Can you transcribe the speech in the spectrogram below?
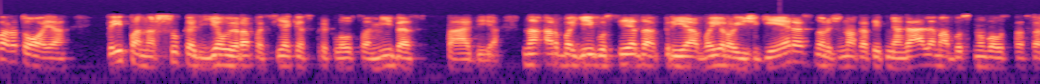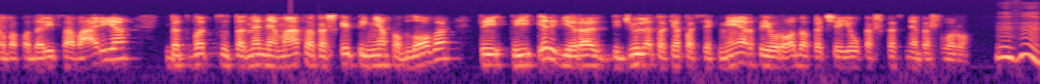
vartoja, tai panašu, kad jau yra pasiekęs priklausomybės stadija. Na, arba jeigu sėda prie vairo išgėręs, nors žino, kad taip negalima, bus nubaustas arba padarys avariją, bet vat, tame nemato kažkaip tai nieko blogo, tai, tai irgi yra didžiulė tokia pasiekmė ir tai jau rodo, kad čia jau kažkas nebešvaru. Mhm.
